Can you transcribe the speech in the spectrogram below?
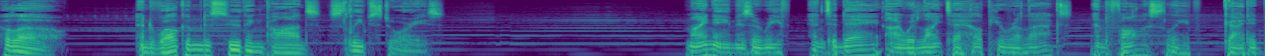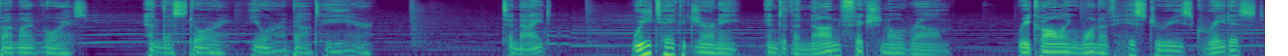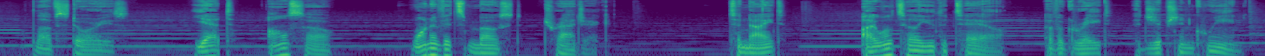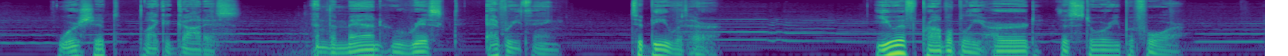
Hello, and welcome to Soothing Pod's Sleep Stories. My name is Arif, and today I would like to help you relax and fall asleep guided by my voice and the story you are about to hear. Tonight, we take a journey into the non fictional realm, recalling one of history's greatest love stories, yet also one of its most tragic. Tonight, I will tell you the tale of a great Egyptian queen, worshipped like a goddess, and the man who risked everything to be with her. You have probably heard the story before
